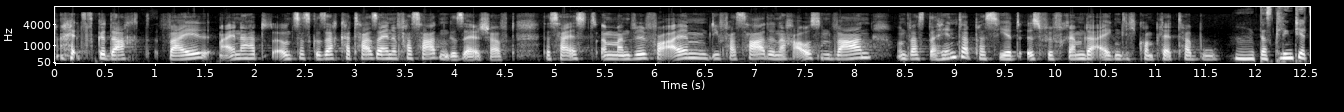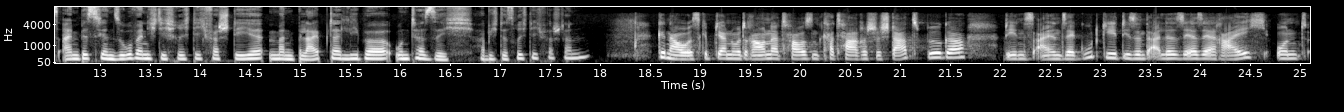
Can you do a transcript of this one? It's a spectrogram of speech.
als gedacht, weil einer hat uns das gesagt, Katar sei eine Fassadengesellschaft. Das heißt, man will vor allem die Fassade nach außen wahren und was dahinter passiert, ist für Fremde eigentlich komplett tabu. Hm, Das klingt jetzt ein bisschen so, wenn ich dich richtig verstehe, man bleibt da lieber unter sich. Habe ich das richtig verstanden? Genau, es gibt ja nur 300.000 katarische Staatsbürger, denen es allen sehr gut geht. Die sind alle sehr, sehr reich und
